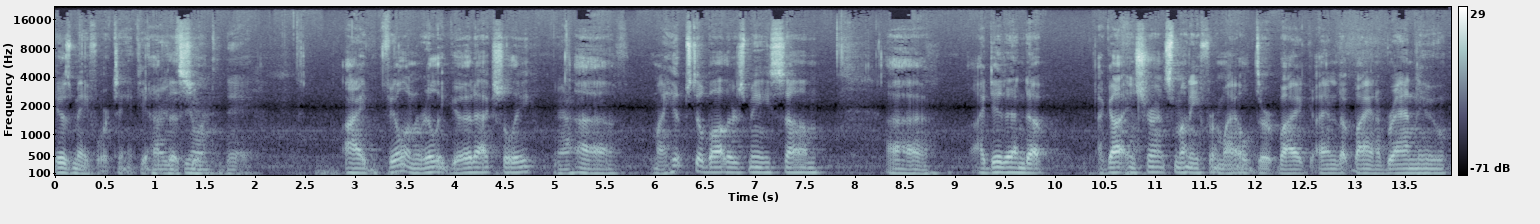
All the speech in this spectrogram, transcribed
it was May fourteenth. How Yeah, are you this year. today? I'm feeling really good actually. Yeah. Uh, my hip still bothers me some. Uh, I did end up. I got insurance money for my old dirt bike. I ended up buying a brand new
